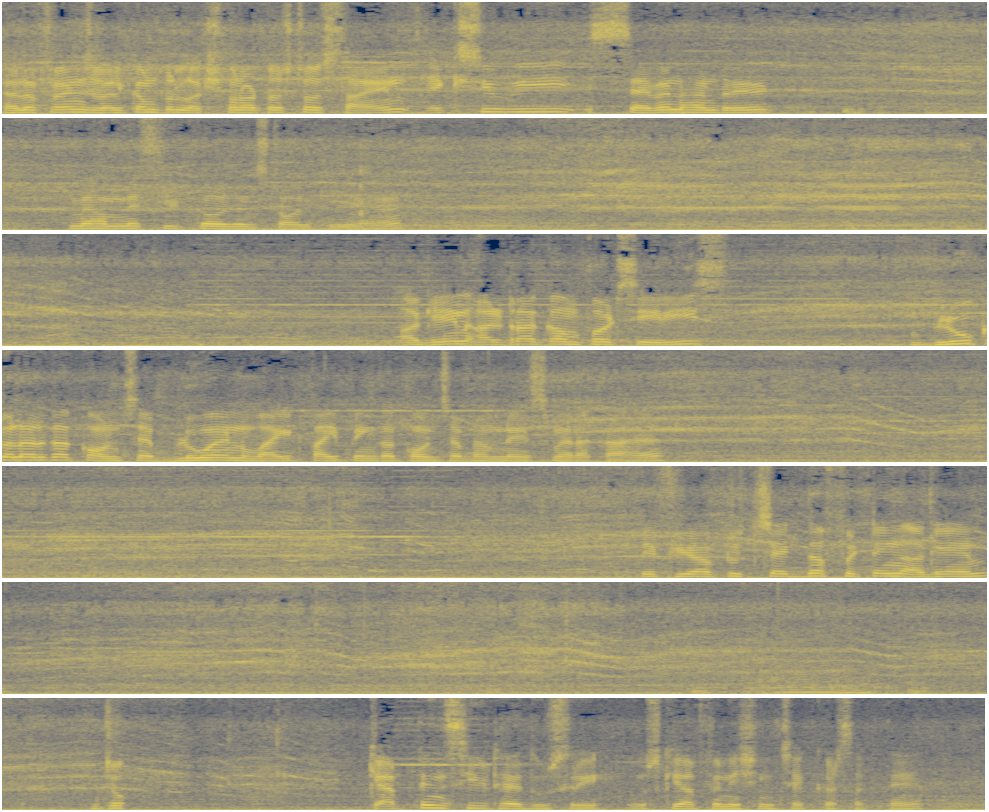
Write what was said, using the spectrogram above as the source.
Hello friends welcome to Lakshman auto store sign X U V seven hundred में हमने seat covers install किए हैं। Again ultra comfort series blue colour का concept blue and white piping का concept हमने इसमें रखा है। If you have to check the fitting again जो कैप्टन सीट है दूसरी, उसकी आप फिनिशिंग चेक कर सकते हैं।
